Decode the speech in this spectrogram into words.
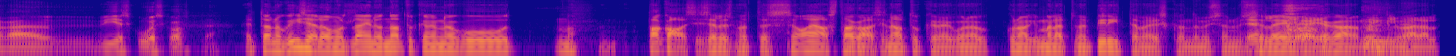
aga viies-kuues koht. et ta on nagu iseloomult läinud natukene nagu noh, tagasi selles mõttes ajas tagasi natukene, kuna kunagi mäletame Pirita meeskonda, mis on vist Jah. selle eelkäija ka mingil määral,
